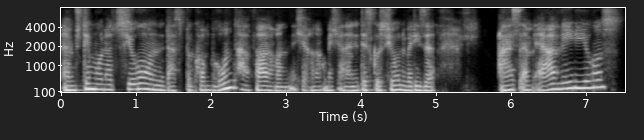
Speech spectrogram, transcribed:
ähm, Stimulation. Das bekommt Runterfahren. Ich erinnere mich an eine Diskussion über diese ASMR-Videos,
